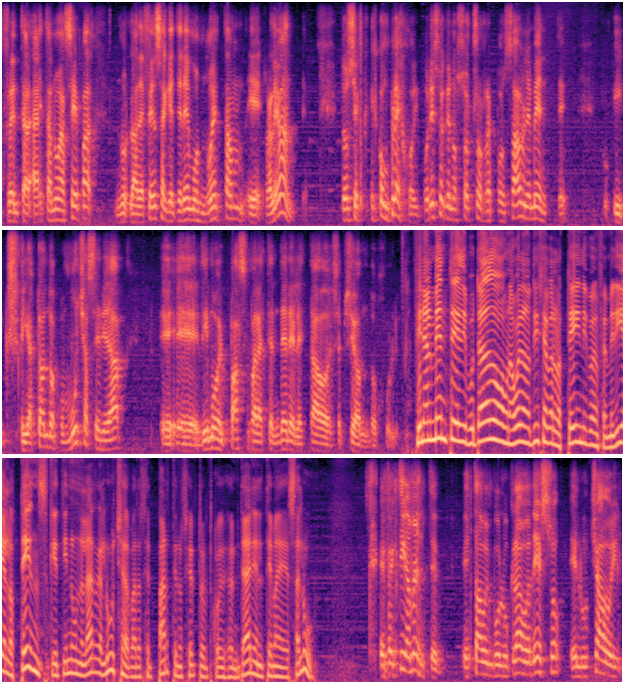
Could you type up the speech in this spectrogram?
frente a esta nueva cepa, la defensa que tenemos no es tan eh, relevante. Entonces es complejo y por eso que nosotros responsablemente y, actuando con mucha seriedad eh, eh, dimos el paso para extender el estado de excepción, don Julio. Finalmente, diputado, una buena noticia para los técnicos de enfermería, los TENS, que tienen una larga lucha para ser parte, ¿no es cierto?, del Código Sanitario en el tema de salud. Efectivamente, he estado involucrado en eso, he luchado y,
